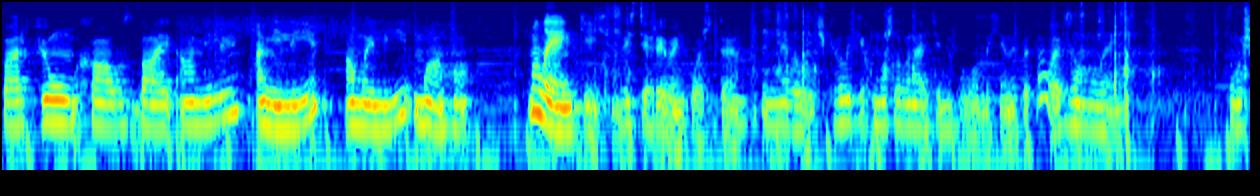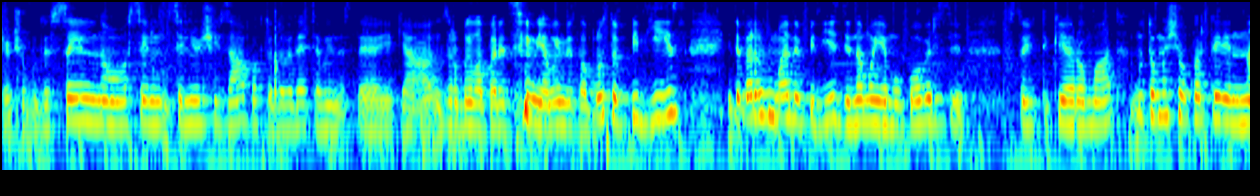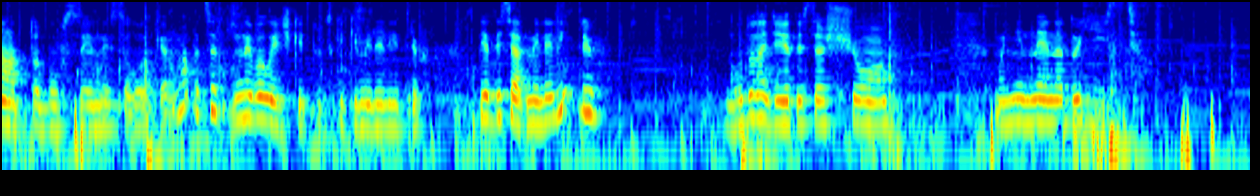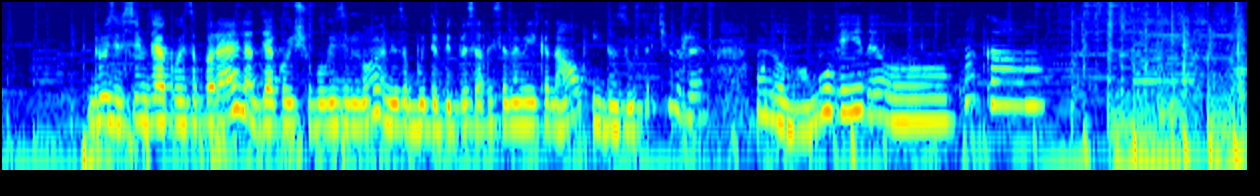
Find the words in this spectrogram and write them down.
Parfum House by Amelie. Amelie. Amelie Mango. Маленький, 200 гривень коштує. Він невеличкий. Великих, можливо, навіть і не було. Них я не питала, я взяла маленький. Тому що якщо буде сильно, силь, сильнючий запах, то доведеться винести, як я зробила перед цим, я винесла просто в під'їзд. І тепер в мене в під'їзді на моєму поверсі стоїть такий аромат. Ну тому що в квартирі надто був сильний солодкий аромат. А це невеличкий, тут скільки мілілітрів. 50 мілілітрів. Буду надіятися, що мені не надоїсть. Друзі, всім дякую за перегляд. Дякую, що були зі мною. Не забудьте підписатися на мій канал і до зустрічі вже у новому відео. Пока!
